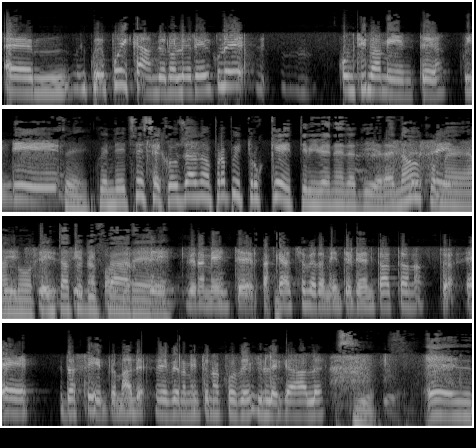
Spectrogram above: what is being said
Ehm, poi cambiano le regole continuamente, quindi... Sì, quindi sì, sì, usano proprio i trucchetti mi viene da dire, no? Come sì, hanno tentato di fare... Sì, veramente, la caccia è veramente diventata, una, cioè, è da sempre, ma è veramente una cosa illegale. Sì. Eh,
